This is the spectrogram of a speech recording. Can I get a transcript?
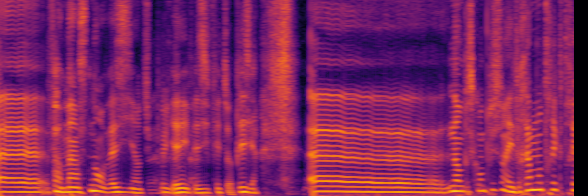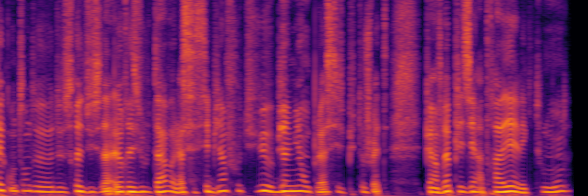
Euh, Enfin mince, non, vas-y, hein, tu peux y aller, vas-y, fais-toi plaisir. Euh, non, parce qu'en plus, on est vraiment très très content de, de ce résultat. Voilà, ça s'est bien foutu, euh, bien mis en place, c'est plutôt chouette. Puis un vrai plaisir à travailler avec tout le monde.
